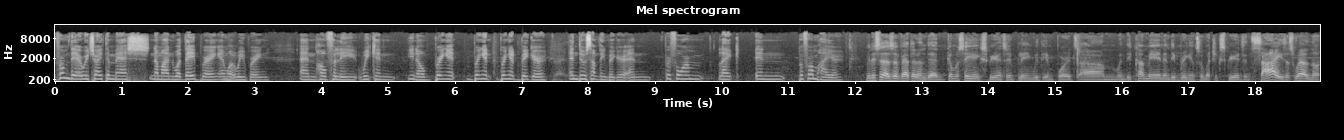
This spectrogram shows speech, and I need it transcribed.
from there we try to mesh naman what they bring and what Mm-hmm. we bring and hopefully we can you know bring it bring it bring it bigger Right. and do something bigger and perform like in perform higher. Melissa, as a veteran then, kamusta yung experience in playing with imports um, when they come in and they bring in so much experience and size as well, no?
